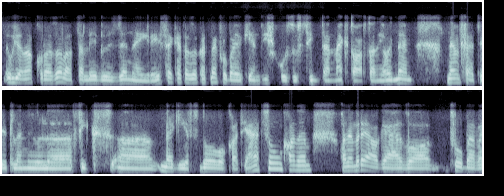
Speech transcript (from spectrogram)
ugyanakkor az alatt lévő zenei részeket, azokat megpróbáljuk ilyen diskurzus szinten megtartani, hogy nem, nem feltétlenül fix megírt dolgokat játszunk, hanem, hanem reagálva, próbálva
